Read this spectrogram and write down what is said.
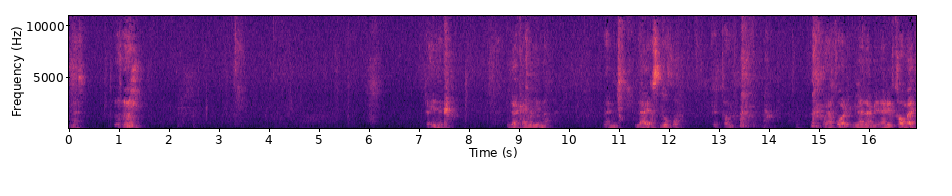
الناس فإذا إذا كان منا من لا يصدق في القول. ويقول إننا من أهل القومات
